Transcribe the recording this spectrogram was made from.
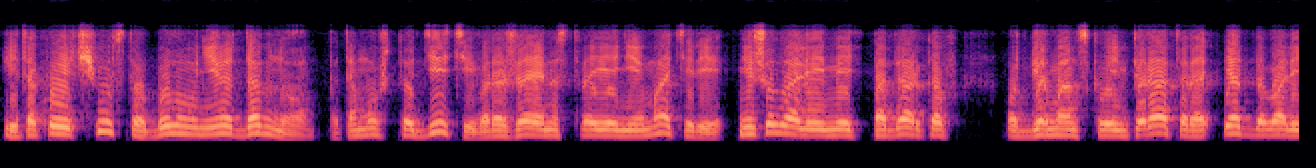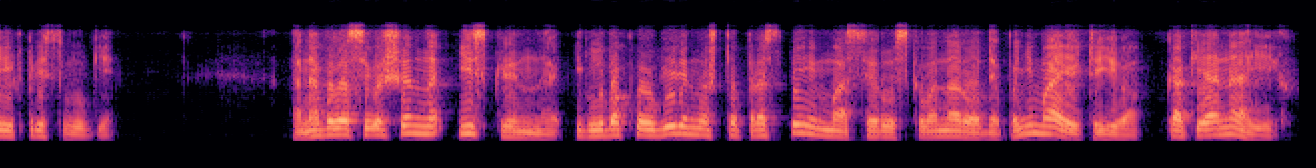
И такое чувство было у нее давно, потому что дети, выражая настроение матери, не желали иметь подарков от германского императора и отдавали их прислуге. Она была совершенно искренна и глубоко уверена, что простые массы русского народа понимают ее, как и она их,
